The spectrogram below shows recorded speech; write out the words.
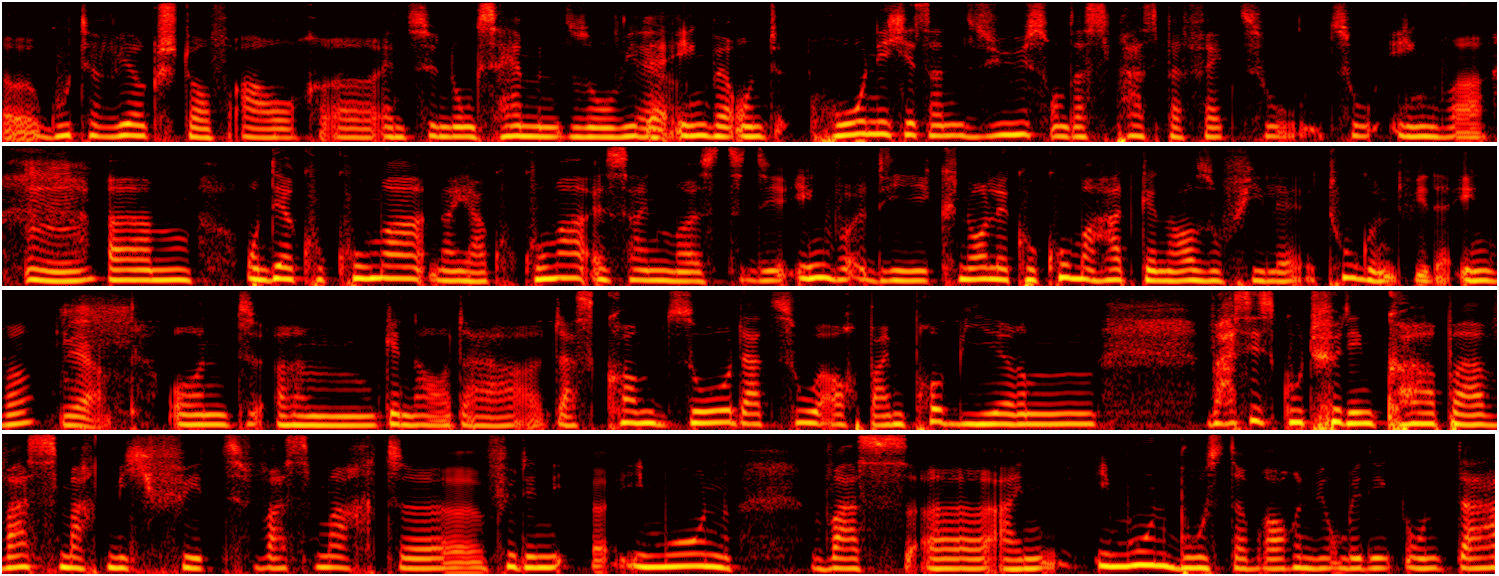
äh, guter Wirkstoff auch, äh, entzündungshemmend, so wie ja. der Ingwer. Und Honig ist dann süß und das passt perfekt zu, zu Ingwer. Mhm. Ähm, und der Kurkuma, naja, Kurkuma ist ein Must. Die, Ingwer, die Knolle Kurkuma hat genauso viele Tugend wie der Ingwer. Ja. Und ähm, genau, da, das kommt so dazu, auch beim Probieren. Was ist gut für den Körper? Was macht mich fit? Was macht äh, für den äh, Immun? Was äh, ein Immunbooster brauchen wir unbedingt? Und da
